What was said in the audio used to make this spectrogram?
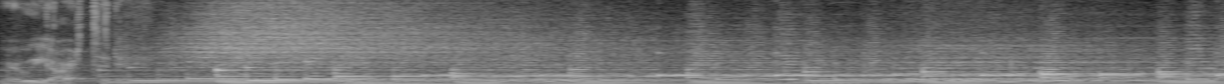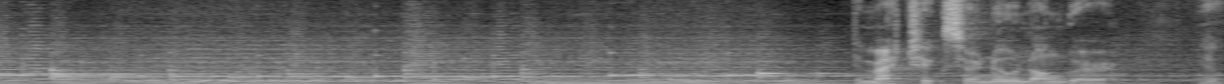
where we are today. The metrics are no longer you know,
